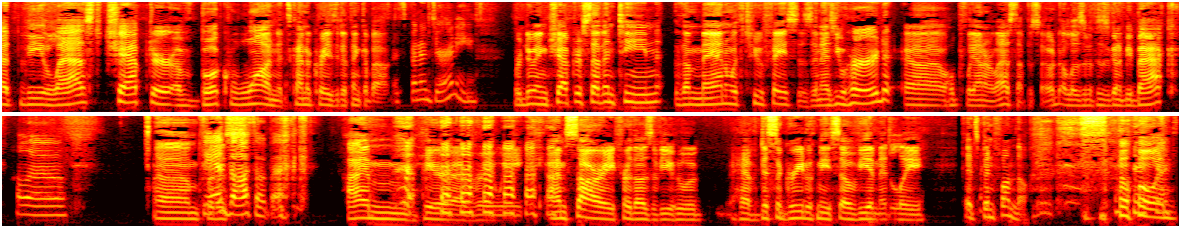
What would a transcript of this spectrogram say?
At the last chapter of book one, it's kind of crazy to think about. It's been a journey. We're doing chapter 17, The Man with Two Faces. And as you heard, uh, hopefully on our last episode, Elizabeth is going to be back. Hello. Um, Dan's also back. I'm here every week. I'm sorry for those of you who have disagreed with me so vehemently. It's been fun though. So, and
